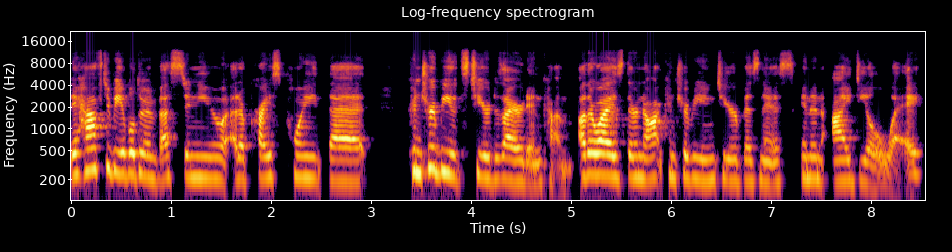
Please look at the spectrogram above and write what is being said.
they have to be able to invest in you at a price point that contributes to your desired income. Otherwise they're not contributing to your business in an ideal way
